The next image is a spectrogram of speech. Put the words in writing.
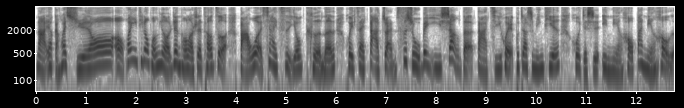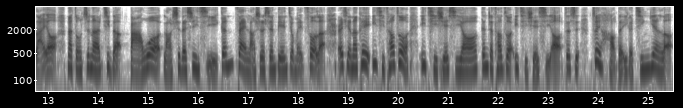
那要赶快学哦哦！欢迎听众朋友认同老师的操作，把握下一次有可能会再大赚四十五倍以上的大机会，不知道是明天或者是一年后、半年后来哦。那总之呢，记得把握老师的讯息，跟在老师的身边就没错了。而且呢，可以一起操作，一起学习哦，跟着操作，一起学习哦，这是最好的一个经验了。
